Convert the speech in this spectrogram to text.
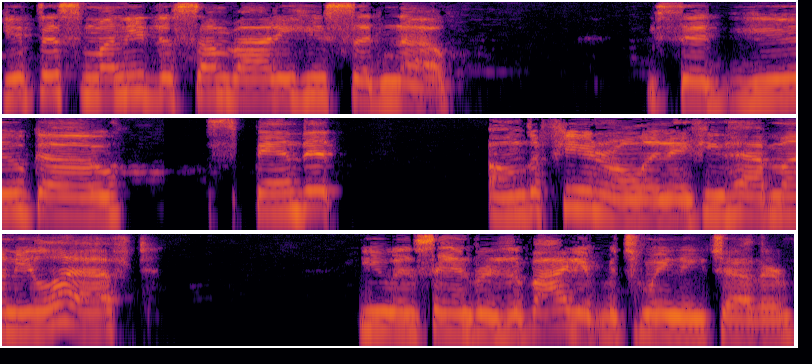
give this money to somebody?" He said, "No." He said, "You go." Spend it on the funeral, and if you have money left, you and Sandra divide it between each other.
